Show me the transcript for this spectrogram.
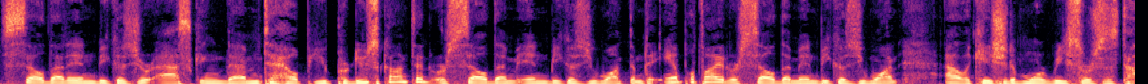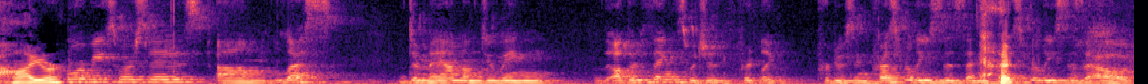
Sell that in because you're asking them to help you produce content, or sell them in because you want them to amplify it, or sell them in because you want allocation of more resources to hire? More resources, um, less demand on doing other things, which is pr- like producing press releases, sending press releases out.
